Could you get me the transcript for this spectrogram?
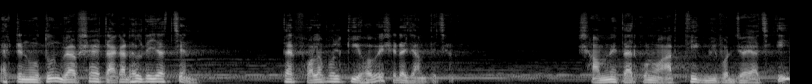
একটা নতুন ব্যবসায় টাকা ঢালতে যাচ্ছেন। তার ফলাফল কি হবে সেটা জানতে চান। সামনে তার কোনো আর্থিক বিপর্যয় আছে কি?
